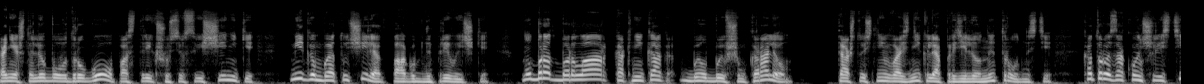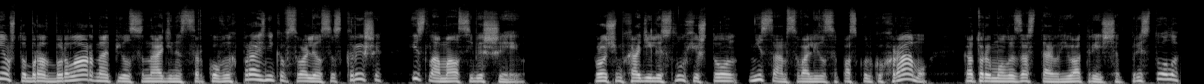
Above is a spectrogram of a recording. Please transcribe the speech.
Конечно, любого другого, постригшегося в священники, мигом бы отучили от пагубной привычки, но брат Барлаар как-никак был бывшим королем, так что с ним возникли определенные трудности, которые закончились тем, что брат Барлар напился на один из церковных праздников, свалился с крыши и сломал себе шею. Впрочем, ходили слухи, что он не сам свалился, поскольку храму, который, мол, и заставил ее отречься от престола,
